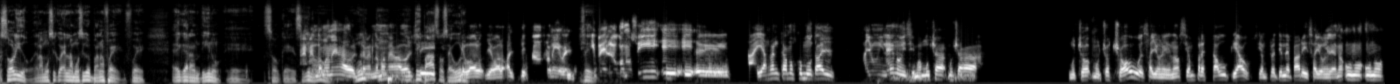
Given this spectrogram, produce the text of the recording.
sólido de la música, en la música urbana fue, fue Edgar Andino. Eh, so que, sí, Tremendo no, manejador, un- tremendo manejador. Un tipazo, sí. seguro. Lleva, a los- a artistas a otro nivel. Sí. Y pues lo conocí y, y, eh, ahí arrancamos como tal Sayon y Leno, hicimos mucha, mucha, mucho, muchos shows. Sayon y Leno siempre está buqueado, siempre tiene party. Sayon y Leno es uno, uno,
